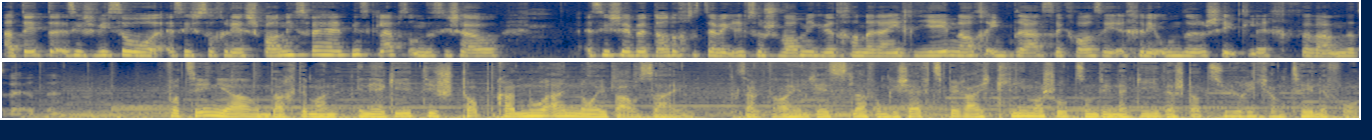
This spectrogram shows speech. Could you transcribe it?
auch dort, es ist wie so, es ist so ein, ein Spannungsverhältnis, glaube ich, und es ist auch es ist eben dadurch, dass der Begriff so schwammig wird, kann er eigentlich je nach Interesse quasi ein bisschen unterschiedlich verwendet werden. Vor zehn Jahren dachte man, energetisch top kann nur ein Neubau sein, sagt Rahel Gessler vom Geschäftsbereich Klimaschutz und Energie der Stadt Zürich am Telefon.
